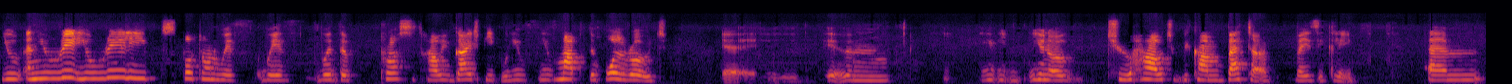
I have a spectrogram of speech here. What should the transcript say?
You and you really you really spot on with with with the process how you guide people. You've you've mapped the whole road uh, um, you, you know to how to become better basically. Um,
